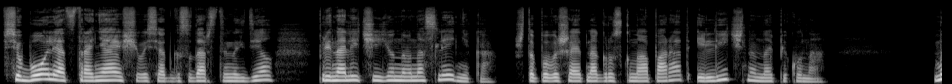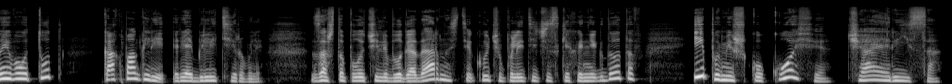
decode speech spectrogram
все более отстраняющегося от государственных дел при наличии юного наследника, что повышает нагрузку на аппарат и лично на опекуна. Мы его тут как могли реабилитировали, за что получили благодарности, кучу политических анекдотов и по мешку кофе, чая, риса,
